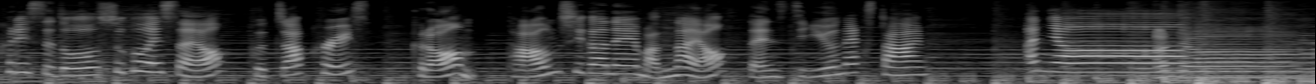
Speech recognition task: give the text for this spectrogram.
크리스도 수고했어요. Good job, Chris. 그럼 다음 시간에 만나요. Then see you next time. 안녕. 안녕!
